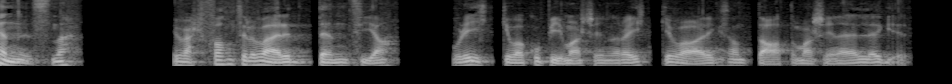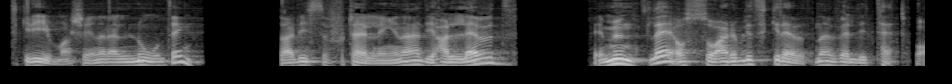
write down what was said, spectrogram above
hendelsene. I hvert fall til å være den tida hvor det ikke var kopimaskiner og ikke var ikke sant, datamaskiner eller skrivemaskiner eller noen ting. Så er disse fortellingene De har levd muntlig, og så er det blitt skrevet ned veldig tett på.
